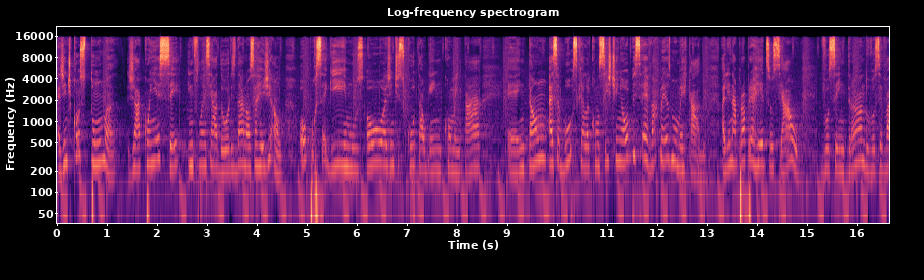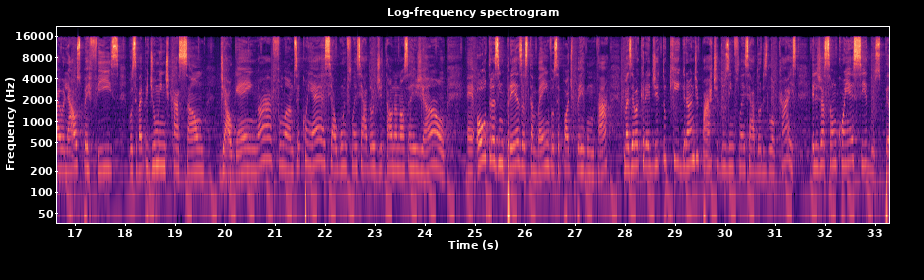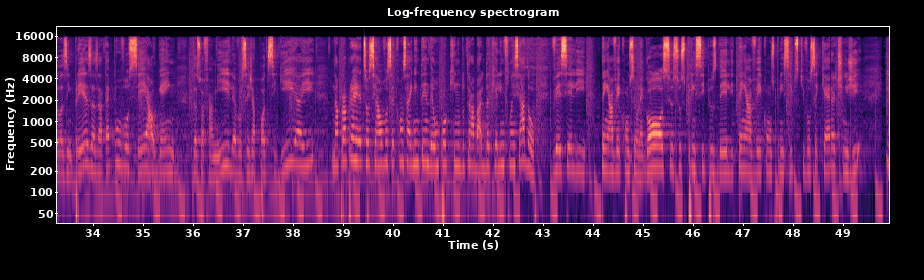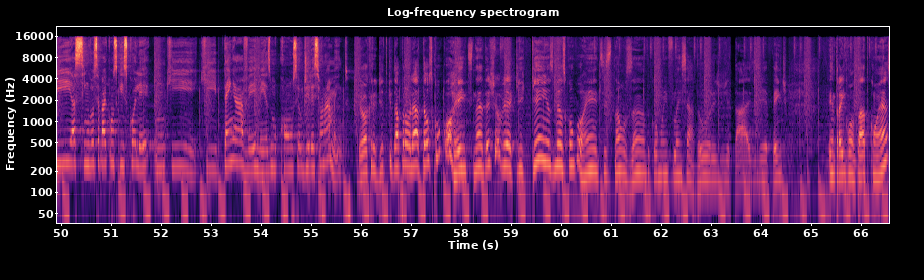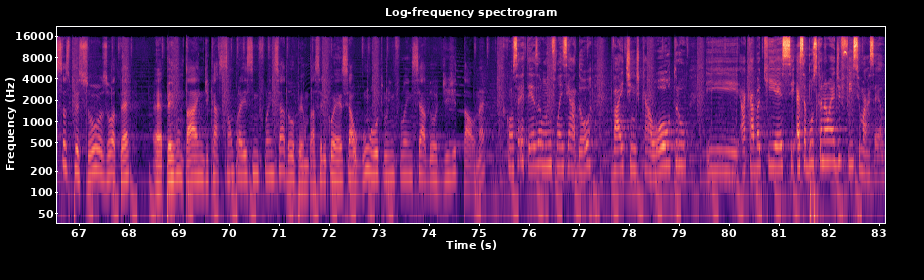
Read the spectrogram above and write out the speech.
A gente costuma já conhecer influenciadores da nossa região, ou por seguirmos, ou a gente escuta alguém comentar. É, então, essa busca ela consiste em observar mesmo o mercado. Ali na própria rede social, você entrando, você vai olhar os perfis, você vai pedir uma indicação de alguém. Ah, fulano, você conhece algum influenciador digital na nossa região? É, outras empresas também você pode perguntar, mas eu acredito que grande parte dos influenciadores locais eles já são conhecidos pelas empresas, até por você, alguém da sua família, você já pode seguir aí na própria rede social você consegue entender um pouquinho do trabalho daquele influenciador, ver se ele tem a ver com o seu negócio, se os princípios dele têm a ver com os princípios que você quer atingir e assim você vai conseguir escolher um que, que tenha a ver mesmo com o seu direcionamento. Eu acredito que dá para olhar até os concorrentes, né? Deixa eu ver aqui quem os meus concorrentes estão usando como influenciadores digitais e de repente entrar em contato com essas pessoas ou até é, perguntar a indicação para esse influenciador, perguntar se ele conhece algum outro influenciador digital, né? Com certeza um influenciador vai te indicar outro e acaba que esse, essa busca não é difícil, Marcelo.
